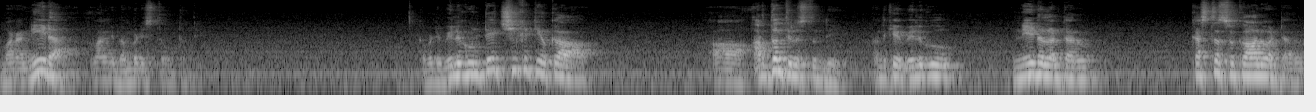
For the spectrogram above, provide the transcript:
మన నీడ మనల్ని వెంబడిస్తూ ఉంటుంది. కాబట్టి వెలుగుంటే చీకటి యొక్క అర్థం తెలుస్తుంది. అందుకే వెలుగు నీడలు అంటారు కష్ట సుఖాలు అంటారు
